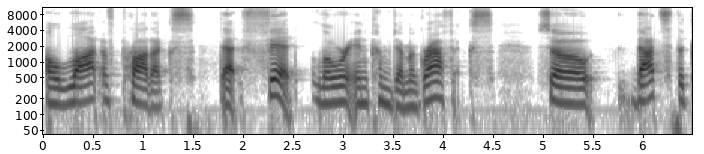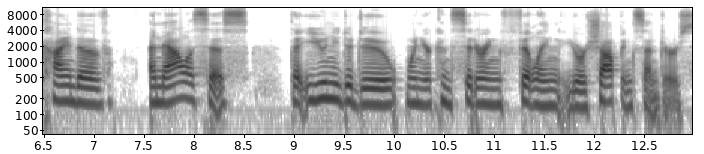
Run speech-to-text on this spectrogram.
a lot of products that fit lower income demographics. So that's the kind of analysis that you need to do when you're considering filling your shopping centers.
